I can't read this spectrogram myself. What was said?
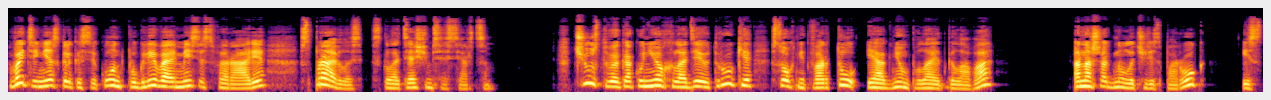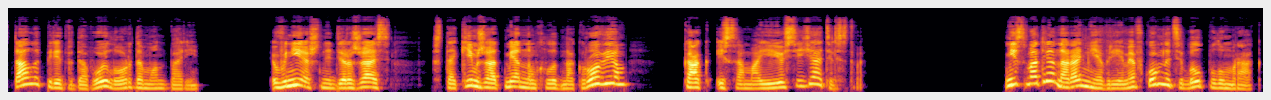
В эти несколько секунд пугливая миссис Феррари справилась с колотящимся сердцем. Чувствуя, как у нее холодеют руки, сохнет во рту и огнем пылает голова, она шагнула через порог и стала перед вдовой лорда Монтбари. Внешне держась с таким же отменным хладнокровием, как и сама ее сиятельство. Несмотря на раннее время, в комнате был полумрак.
